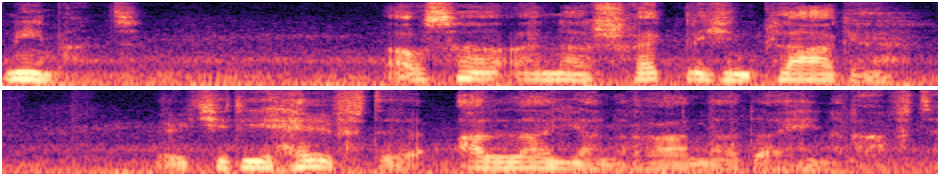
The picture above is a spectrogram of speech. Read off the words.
Niemand. Außer einer schrecklichen Plage, welche die Hälfte aller Janrana dahinraffte.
